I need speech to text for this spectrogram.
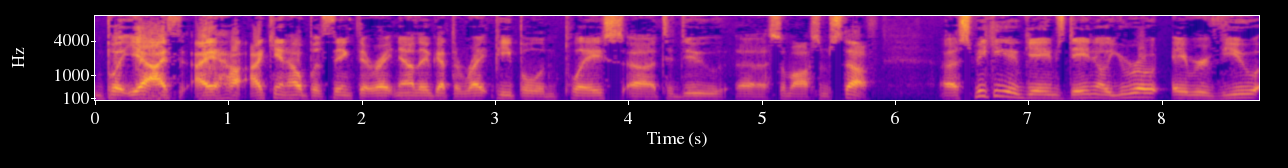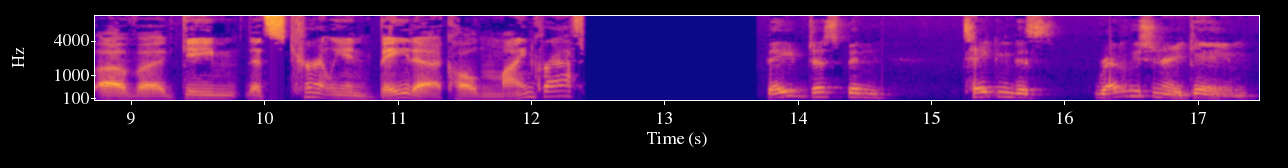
but yeah, I, th- I, I can't help but think that right now they've got the right people in place uh, to do uh, some awesome stuff. Uh, speaking of games, Daniel, you wrote a review of a game that's currently in beta called Minecraft. they've just been taking this revolutionary game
